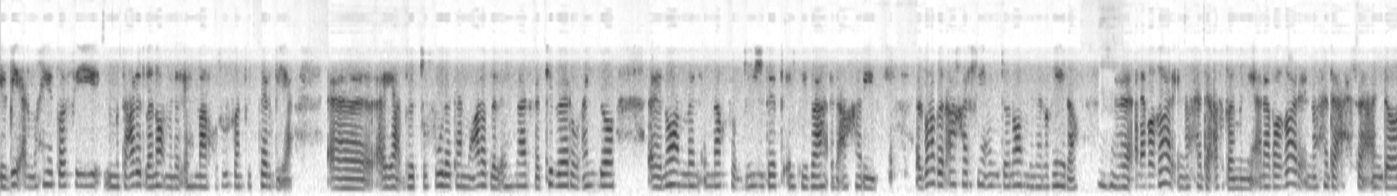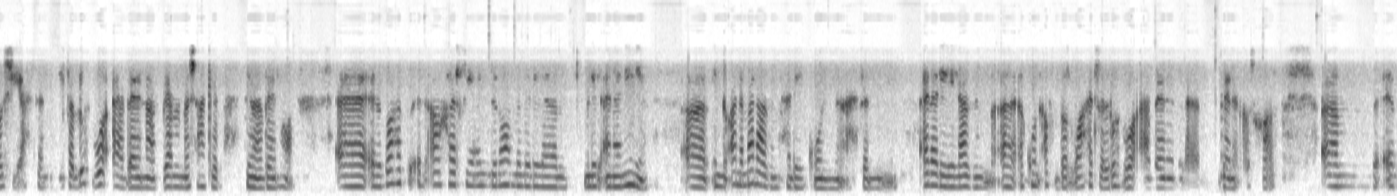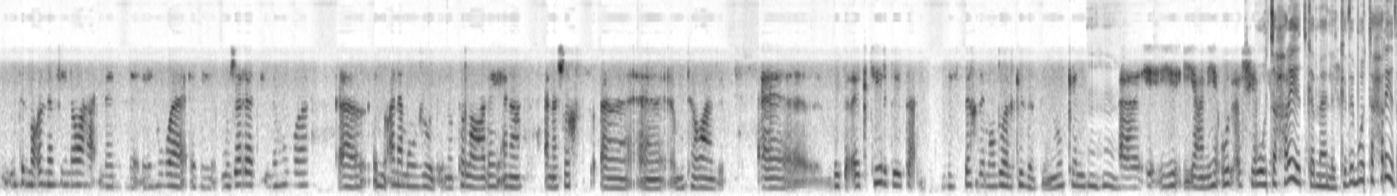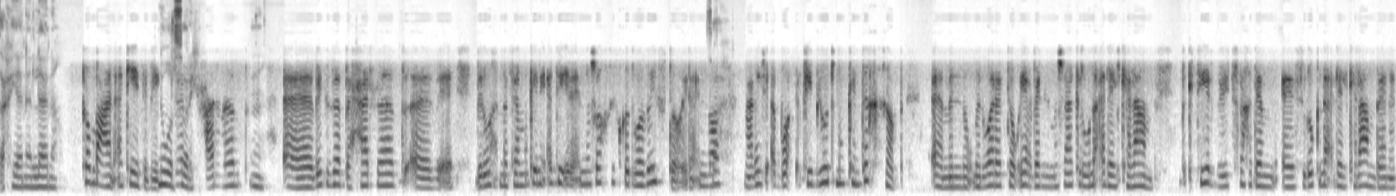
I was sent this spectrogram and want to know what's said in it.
البيئة المحيطة في متعرض لنوع من الإهمال خصوصا في التربية. آه يعني بالطفولة كان معرض للإهمال فكبر وعنده آه نوع من النقص بيجذب انتباه الآخرين. البعض الآخر في عنده نوع من الغيرة. آه أنا بغار إنه حدا أفضل مني أنا بغار إنه حدا أحسن عنده شيء أحسن مني. فبروح بوقع بين الناس بيعمل مشاكل فيما بينهم. آه البعض الآخر في عنده نوع من من الأنانية. آه إنه أنا ما لازم حدا يكون أحسن مني. أنا اللي لازم آه، أكون أفضل واحد فيروح بوقع بين بين الأشخاص. مثل ما قلنا في نوع من اللي هو مجرد إنه هو آه إنه أنا موجود إنه طلعوا علي أنا أنا شخص آه آه متواجد. كثير بيستخدم موضوع الكذب يعني ممكن يعني يقول أشياء وتحريض كمان الكذب والتحريض أحيانا لانا طبعا أكيد بيكذب نور سوري. بحرض آه بيكذب بحرض آه بيروح مثلا ممكن يؤدي إلى إنه شخص يفقد وظيفته إلى إنه معلش في بيوت ممكن تخرب. من من وراء التوقيع بين المشاكل ونقل الكلام كثير بيستخدم آه، سلوك نقل الكلام بين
